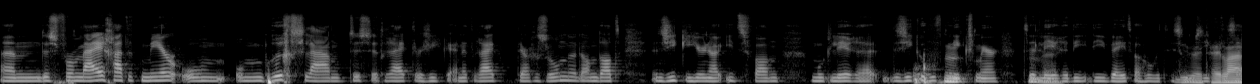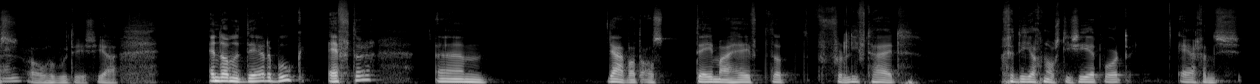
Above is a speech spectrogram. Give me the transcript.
Um, dus voor mij gaat het meer om, om een brug slaan tussen het Rijk der Zieken en het Rijk der Gezonden, dan dat een zieke hier nou iets van moet leren. De zieke hoeft hm. niks meer te leren, die, die weet wel hoe het is. Die weet helaas al hoe het is, ja. En dan het derde boek, Efter. Ehm, ja, wat als thema heeft dat verliefdheid gediagnosticeerd wordt ergens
